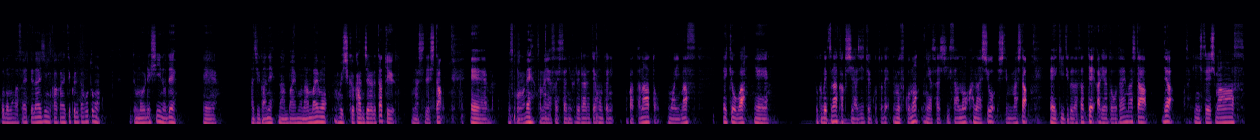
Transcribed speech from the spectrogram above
子供がそうやって大事に抱えてくれたこともとても嬉しいので、えー、味がね何倍も何倍も美味しく感じられたという話でした、えー、息子のねその優しさに触れられて本当に良かったなと思います、えー、今日は、えー特別な隠し味ということで、息子の優しさの話をしてみました。えー、聞いてくださってありがとうございました。では、先に失礼します。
